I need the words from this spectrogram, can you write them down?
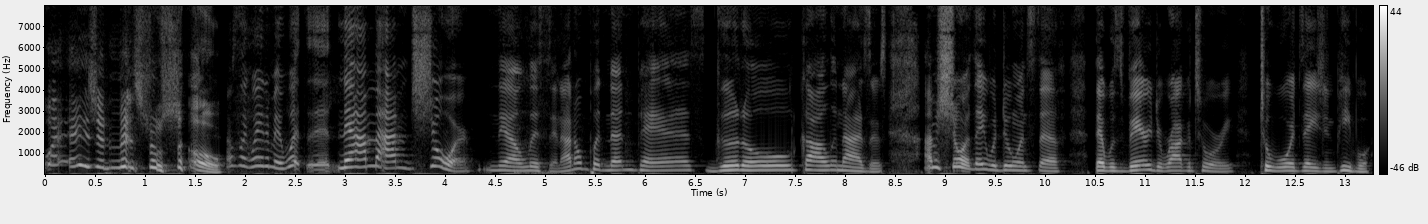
what Asian minstrel show? I was like, wait a minute, what? uh, Now I'm not, I'm sure. Now listen, I don't put nothing past good old colonizers. I'm sure they were doing stuff that was very derogatory towards Asian people,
